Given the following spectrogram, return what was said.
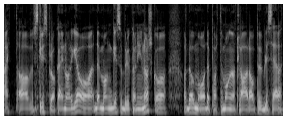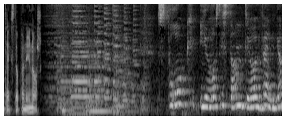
et av skriftspråkene i Norge, og det er mange som bruker nynorsk. Og, og da må departementene klare å publisere tekster på nynorsk. Språk gjør oss i stand til å velge.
